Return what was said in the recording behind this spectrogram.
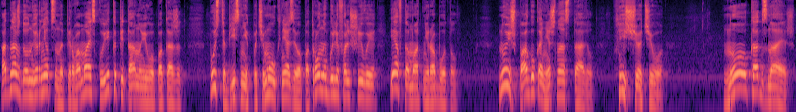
Однажды он вернется на Первомайскую и капитану его покажет. Пусть объяснит, почему у Князева патроны были фальшивые и автомат не работал. Ну и шпагу, конечно, оставил. Еще чего. Ну, как знаешь.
